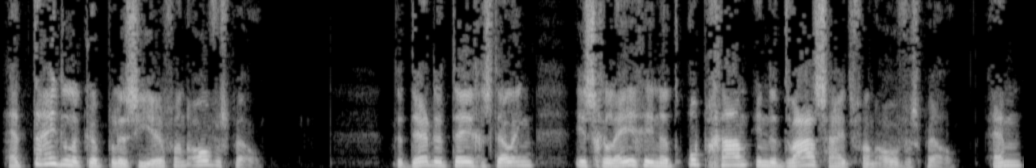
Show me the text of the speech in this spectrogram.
het tijdelijke plezier van overspel. De derde tegenstelling is gelegen in het opgaan in de dwaasheid van overspel en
